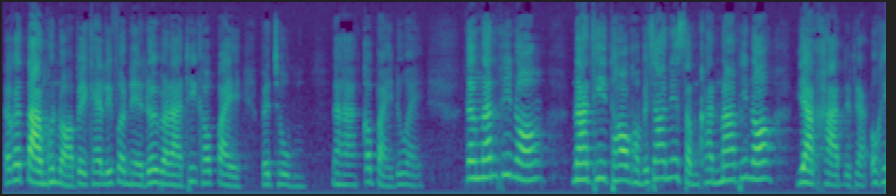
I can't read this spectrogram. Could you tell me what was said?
แล้วก็ตามคุณหมอไปแคลิฟอร์เนียด้วยเวลาที่เขาไปประชุมนะคะก็ไปด้วย ดังนั้นพี่น้องนาทีทองของพระเจ้านี่สำคัญมากพี่น้องอย่าขาดเด็ดขาดโอเค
